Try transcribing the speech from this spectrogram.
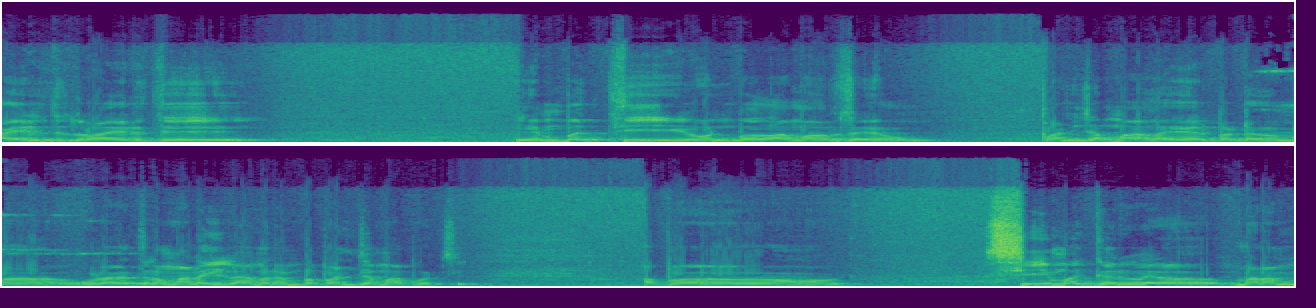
ஆயிரத்தி தொள்ளாயிரத்தி எண்பத்தி ஒன்பதாம் வருஷம் பஞ்சமாக ஏற்பட்டது உலகத்தில் மழை இல்லாமல் ரொம்ப பஞ்சமாக போச்சு. அப்போ சீமக்கருவை மரம்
